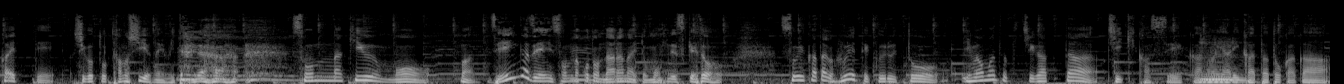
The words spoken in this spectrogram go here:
かえって仕事楽しいよねみたいな、そんな機運も、まあ全員が全員そんなことにならないと思うんですけど、そういう方が増えてくると、今までと違った地域活性化のやり方とかが、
